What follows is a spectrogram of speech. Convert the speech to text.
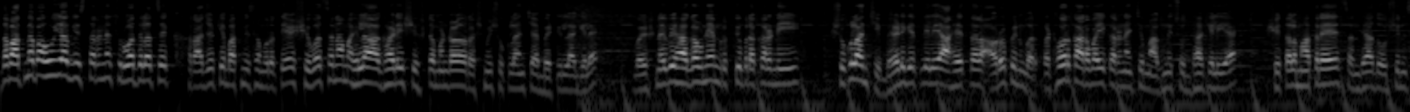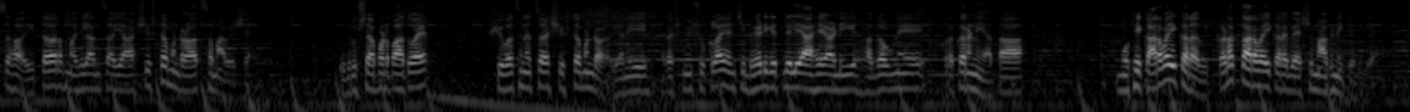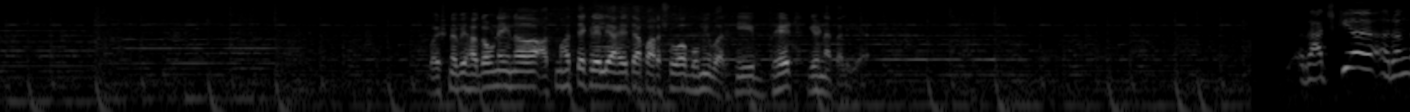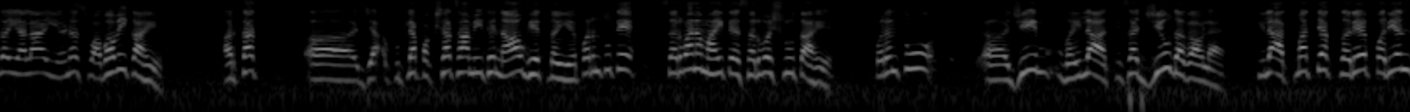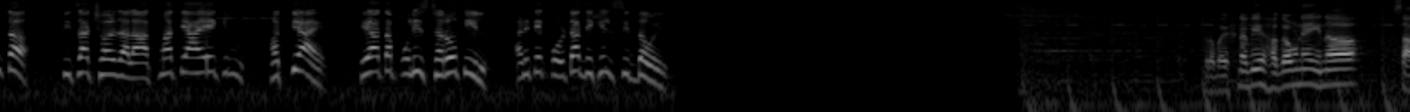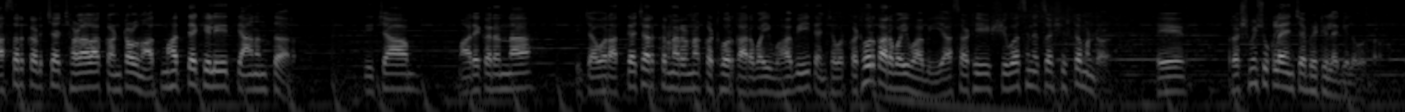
आता बातम्या पाहूया. विस्ताराने सुरुवातीलाच एक राजकीय बातमी समोर येते. शिवसेना महिला आघाडी शिष्टमंडळ रश्मी शुक्लांच्या भेटीला गेलंय. वैष्णवी हगवणे मृत्यू प्रकरणी शुक्लांची भेट घेतलेली आहे तर आरोपींवर कठोर कारवाई करण्याची मागणी सुद्धा केली आहे. शीतल म्हात्रे संध्या दोषींसह इतर महिलांचा या शिष्टमंडळात समावेश आहे. ही दृश्य आपण पाहतोय. शिवसेनेचं शिष्टमंडळ यांनी रश्मी शुक्ला यांची भेट घेतलेली आहे आणि हगवणे प्रकरणी आता मोठी कारवाई करावी कडक कारवाई करावी अशी मागणी केली आहे. वैष्णवी हगवणे हिनं आत्महत्या केलेली आहे त्या पार्श्वभूमीवर. ही भेट घेण्यात आली आहे. राजकीय रंग याला येणं स्वाभाविक आहे. अर्थात ज्या कुठल्या पक्षाचं आम्ही इथे नाव घेत नाहीये परंतु ते सर्वांना माहीत आहे सर्वश्रुत आहे. परंतु जी महिला तिचा जीव दगावलाय तिला आत्महत्या करेपर्यंत तिचा छळ झाला. आत्महत्या आहे की हत्या आहे हे आता पोलीस ठरवतील. आणि ते कोर्टात देखील सिद्ध होईल. तर वैष्णवी हगवणे हिनं सासरकडच्या छळाला कंटाळून आत्महत्या केली त्यानंतर. तिच्या मारेकऱ्यांना तिच्यावर अत्याचार करणाऱ्यांना कठोर कारवाई व्हावी त्यांच्यावर कठोर कारवाई व्हावी यासाठी शिवसेनेचं शिष्टमंडळ हे रश्मी शुक्ला यांच्या भेटीला गेलं होतं.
